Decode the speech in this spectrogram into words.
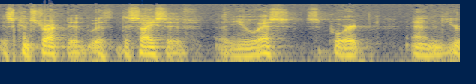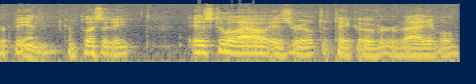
is constructed with decisive U.S. Uh, support and European complicity, is to allow Israel to take over valuable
